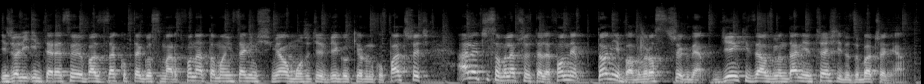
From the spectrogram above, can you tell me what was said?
Jeżeli interesuje Was zakup tego smartfona, to moim zdaniem śmiało możecie w jego kierunku patrzeć, ale czy są lepsze telefony, to niebawem rozstrzygnę. Dzięki za oglądanie, cześć i do zobaczenia.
